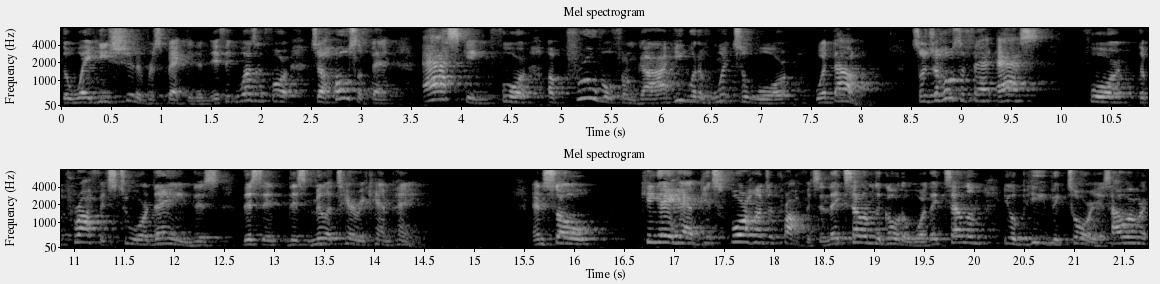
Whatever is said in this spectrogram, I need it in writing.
the way he should have respected him. If it wasn't for Jehoshaphat asking for approval from God, he would have went to war without him. So Jehoshaphat asked for the prophets to ordain this, this, this military campaign. And so King Ahab gets 400 prophets and they tell him to go to war. They tell him he'll be victorious. However,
